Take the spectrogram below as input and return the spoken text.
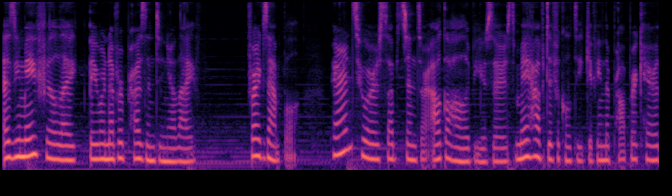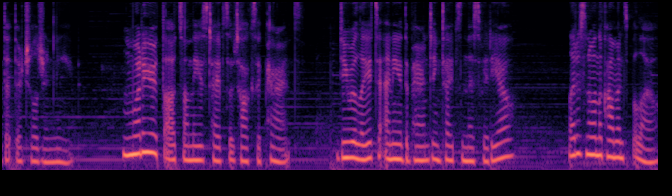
as you may feel like they were never present in your life. For example, parents who are substance or alcohol abusers may have difficulty giving the proper care that their children need. What are your thoughts on these types of toxic parents? Do you relate to any of the parenting types in this video? Let us know in the comments below.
